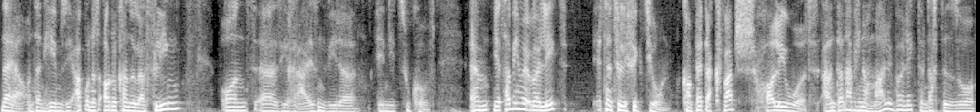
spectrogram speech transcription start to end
Naja, und dann heben sie ab und das Auto kann sogar fliegen und äh, sie reisen wieder in die Zukunft. Ähm, jetzt habe ich mir überlegt, ist natürlich Fiktion, kompletter Quatsch, Hollywood. Und dann habe ich nochmal überlegt und dachte so,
